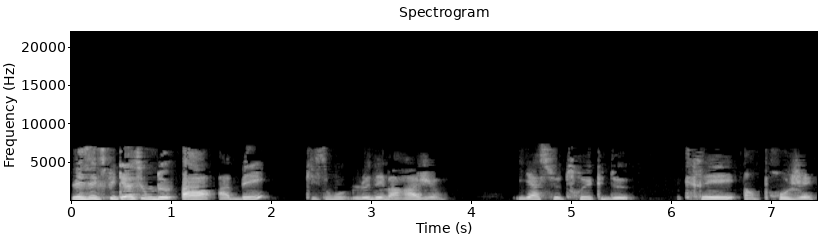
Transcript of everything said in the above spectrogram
les explications de A à B, qui sont le démarrage, il y a ce truc de créer un projet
